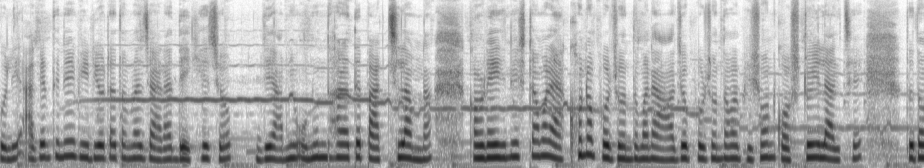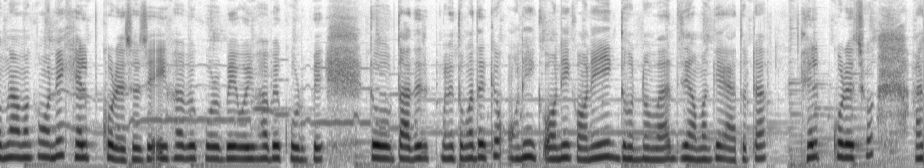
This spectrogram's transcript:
বলি, আগের দিনের ভিডিওটা তোমরা যারা দেখেছ, যে আমি উনুন ধরাতে পারছিলাম না। কারণ এই জিনিসটা আমার এখনও পর্যন্ত মানে আজও পর্যন্ত আমার ভীষণ কষ্টই লাগছে। তো তোমরা আমাকে অনেক হেল্প করেছ যে এইভাবে করবে, ওইভাবে করবে। তো তাদের মানে তোমাদেরকে অনেক অনেক অনেক ধন্যবাদ যে আমাকে এতটা হেল্প করেছ। আর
